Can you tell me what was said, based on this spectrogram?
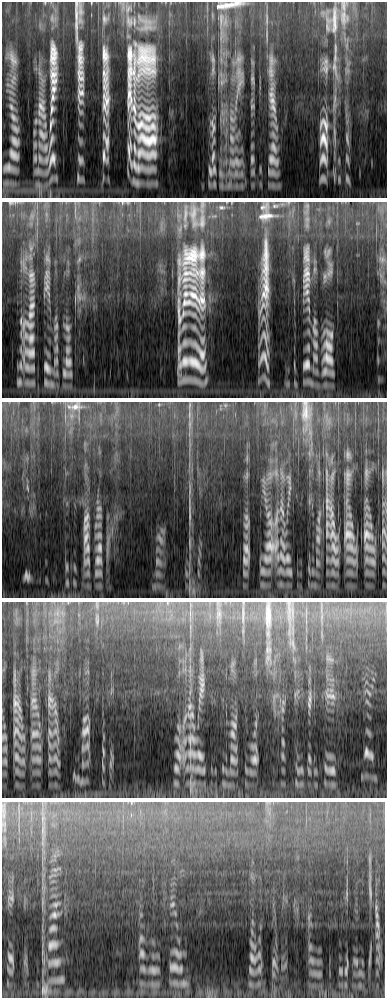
we are on our way to the cinema. I'm vlogging, mummy. Don't be jail. Mark, piss off. You're not allowed to be in my vlog. Come in here then. Come here. You can be in my vlog. This is my brother, Mark, being gay. But we are on our way to the cinema. Ow, ow, ow, ow, ow, ow, ow. Mark, stop it. We're on our way to the cinema to watch How to Train Your Dragon 2. Yay! So it's going to be fun. I will film, well I won't film it, I will record it when we get out.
